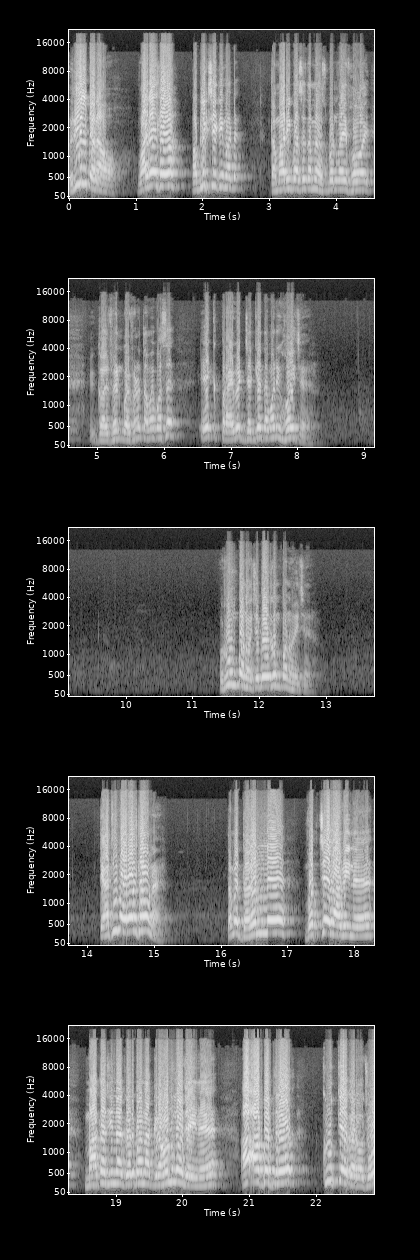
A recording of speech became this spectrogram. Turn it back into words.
રીલ બનાવો. વાયરલ થવા પબ્લિસિટી માટે. તમારી પાસે તમે હસબન્ડ વાઈફ હોય ગર્લફ્રેન્ડ બોયફ્રેન્ડ તમારી પાસે એક પ્રાઇવેટ જગ્યા તમારી હોય છે. રૂમ પણ હોય છે બેડરૂમ પણ હોય છે. ત્યાંથી વાયરલ થાવ ને. તમે ધર્મને વચ્ચે લાવીને માતાજીના ગરબાના ગ્રાઉન્ડમાં જઈને આ અભદ્ર કૃત્ય કરો છો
